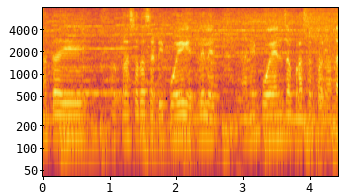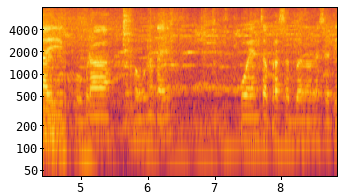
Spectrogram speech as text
आता हे प्रसादासाठी पोहे घेतलेले आहेत आणि पोह्यांचा प्रसाद बनवता आहे. खोबरा खाऊनच आहे. पोह्यांचा प्रसाद बनवण्यासाठी.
